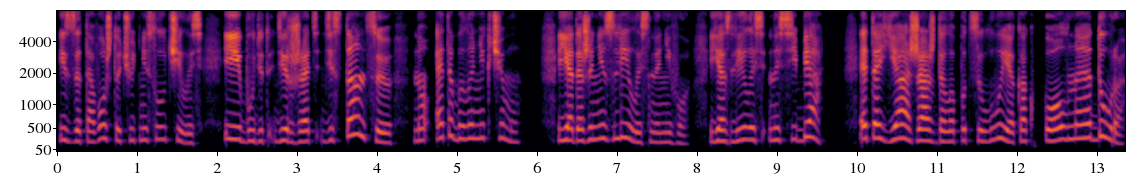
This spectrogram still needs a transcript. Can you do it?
из-за того, что чуть не случилось, и будет держать дистанцию, но это было ни к чему. Я даже не злилась на него, я злилась на себя. Это я жаждала поцелуя, как полная дура.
